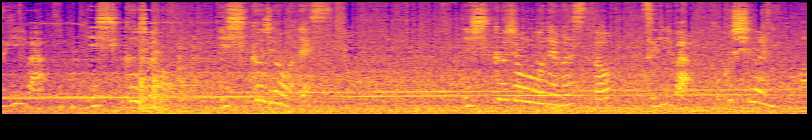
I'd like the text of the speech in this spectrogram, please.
次は西九条。西九条です。西九条を出ますと次は徳島に到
